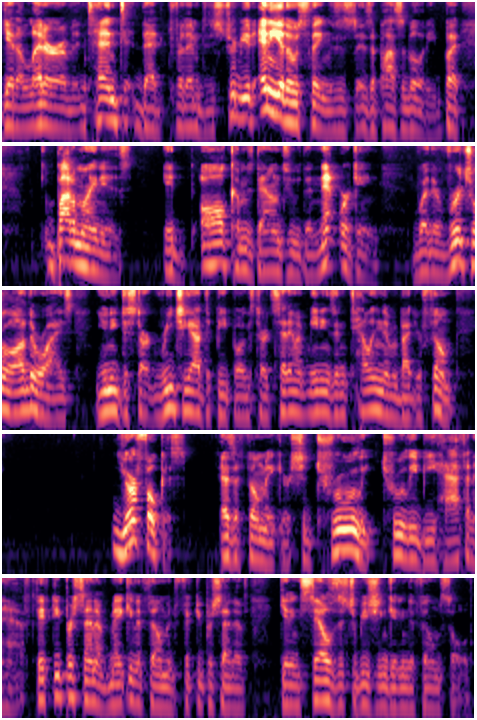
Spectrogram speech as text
get a letter of intent that for them to distribute. Any of those things is, is a possibility. But bottom line is, it all comes down to the networking, whether virtual or otherwise. You need to start reaching out to people and start setting up meetings and telling them about your film. Your focus as a filmmaker should truly, truly be half and half 50% of making the film and 50% of getting sales distribution, getting the film sold.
